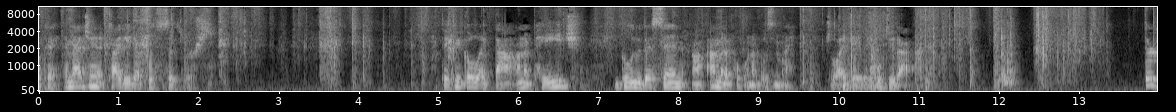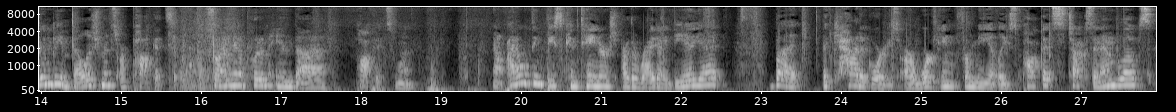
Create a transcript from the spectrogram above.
Okay, imagine it tidied up with scissors. They could go like that on a page glue this in. Uh, I'm gonna put one of those in my July daily. We'll do that. They're gonna be embellishments or pockets. So I'm gonna put them in the pockets one. Now, I don't think these containers are the right idea yet, but the categories are working for me at least. Pockets, tucks, and envelopes,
